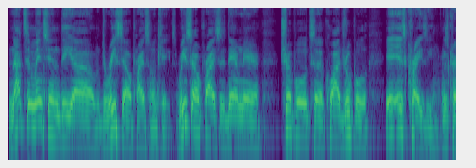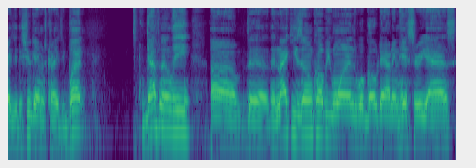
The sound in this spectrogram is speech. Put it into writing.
not to mention the um, the resale price on kicks. Resale price is damn near triple to quadruple. It, it's crazy. It's crazy. The shoe game is crazy, but definitely uh, the the Nike Zoom Kobe ones will go down in history as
